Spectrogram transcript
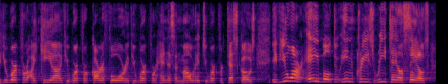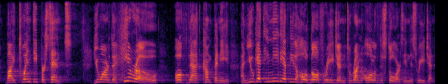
if you work for IKEA, if you work for Carrefour, if you work for Hennes and Mauritz, you work for Tesco's, if you are able to increase retail sales by 20%, you are the hero of that company and you get immediately the whole Gulf region to run all of the stores in this region.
